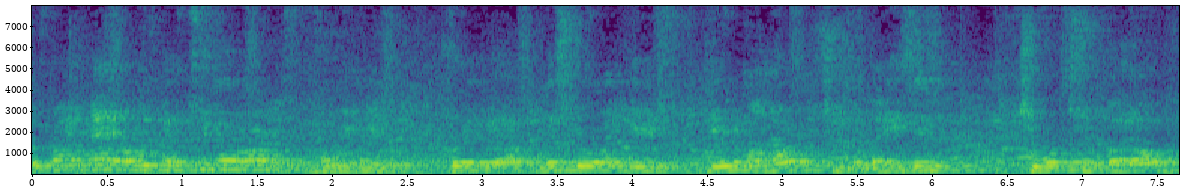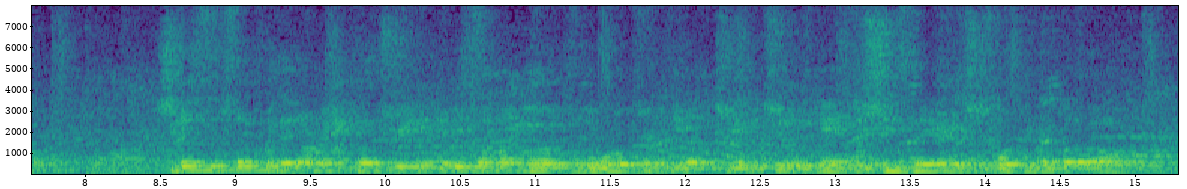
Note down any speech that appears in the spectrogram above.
But right now, we've got two more artists before we bring Craig out. And this girl right here is dear to my heart. She's amazing. She works her butt off. She does some stuff with NRA Country, and every time I go up to the World Turkey Hunting Championship in Kansas, she's there and she's working her butt off.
